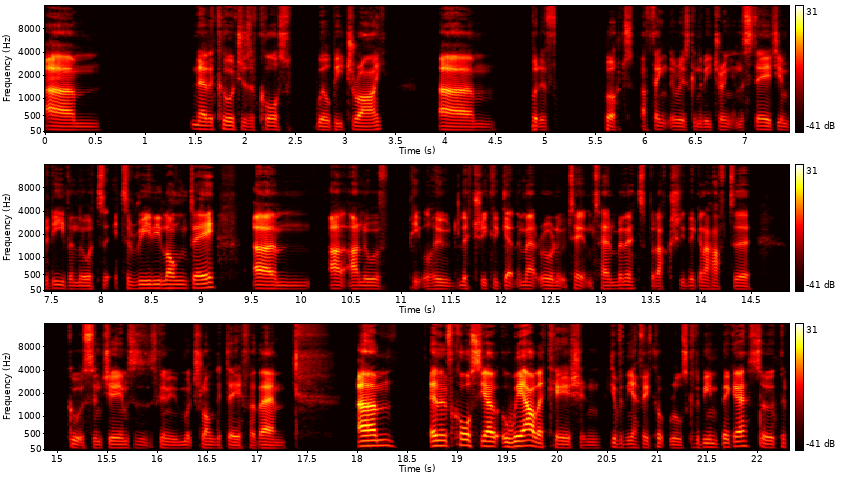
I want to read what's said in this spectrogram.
Um, now, the coaches, of course, will be dry, um, but if but I think there is going to be drink in the stadium. But even though it's a, it's a really long day, um, I, I know of people who literally could get the metro and it would take them ten minutes, but actually they're going to have to go to St James's. It's going to be a much longer day for them. Um, and of course, the away allocation, given the FA Cup rules, could have been bigger, so it could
